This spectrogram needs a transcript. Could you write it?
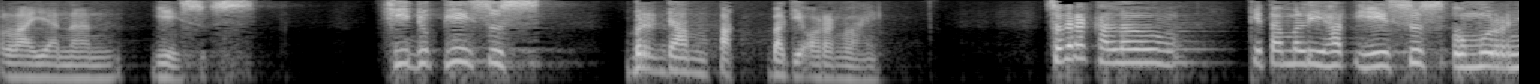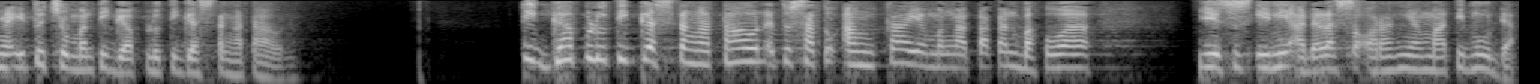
pelayanan Yesus. Hidup Yesus berdampak bagi orang lain. Saudara, kalau kita melihat Yesus umurnya itu cuma 33 setengah tahun. 33 setengah tahun itu satu angka yang mengatakan bahwa Yesus ini adalah seorang yang mati muda.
